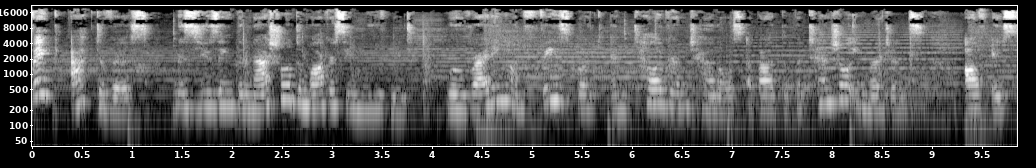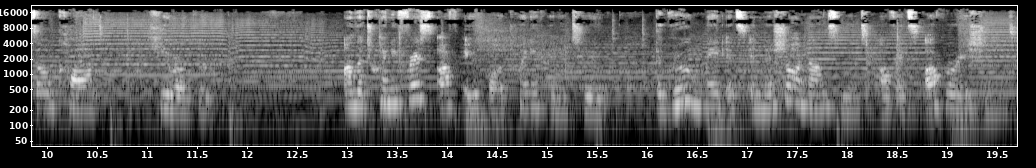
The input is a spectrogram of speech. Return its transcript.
fake activists misusing the national democracy movement were writing on Facebook and Telegram channels about the potential emergence of a so-called hero group. On the 21st of April 2022, the group made its initial announcement of its operations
